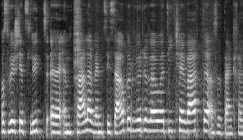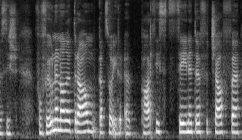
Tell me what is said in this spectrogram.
Was würdest du jetzt Leuten äh, empfehlen, wenn sie selber würden wollen, DJ werden Also ich denke, es ist von vielen noch ein Traum, gerade so in der Partyszene zu arbeiten,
